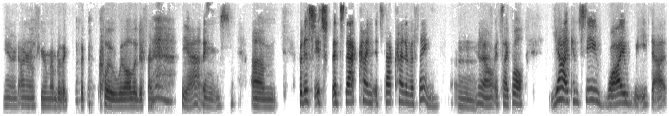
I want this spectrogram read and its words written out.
you know i don't know if you remember the, the clue with all the different yeah things. Um but it's it's it's that kind it's that kind of a thing Mm. you know? It's like well yeah i can see why we eat that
